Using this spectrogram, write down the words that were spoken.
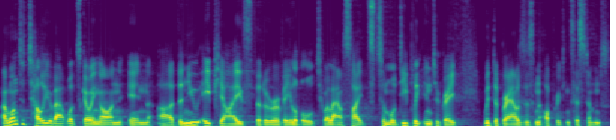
I want to tell you about what's going on in uh, the new APIs that are available to allow sites to more deeply integrate with the browsers and the operating systems.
